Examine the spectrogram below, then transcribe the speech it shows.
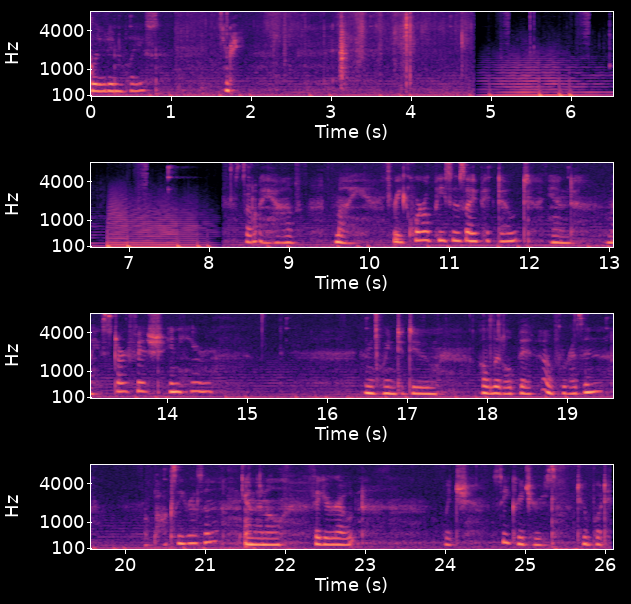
glued in place. Okay. So I have my three coral pieces I picked out and my starfish in here. I'm going to do a little bit of resin, epoxy resin, and then I'll figure out which sea creatures to put in.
